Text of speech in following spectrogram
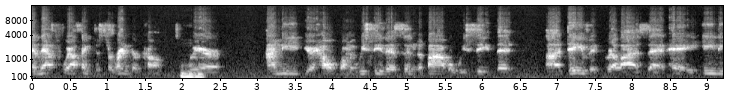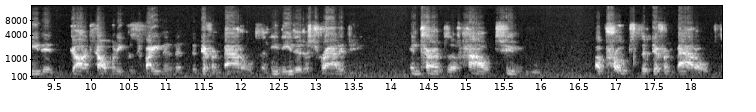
And that's where I think the surrender comes, mm-hmm. where I need your help. I mean, we see this in the Bible. We see that uh, David realized that, hey, he needed God's help when he was fighting the, the different battles, and he needed a strategy in terms of how to approach the different battles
